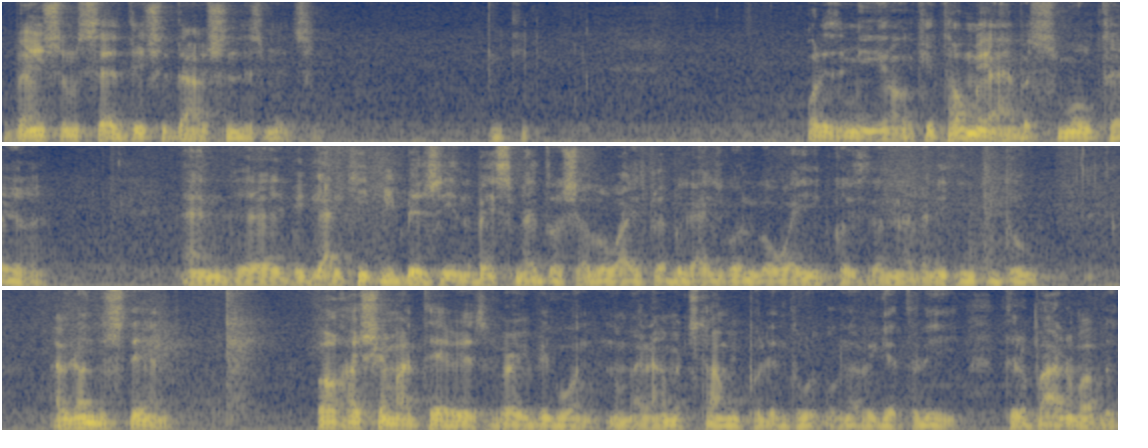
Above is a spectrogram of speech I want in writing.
the Benishim said they should darshan this mitzvah. Okay. What does it mean? You know, if you tell me I have a small Torah, and uh, you got to keep me busy in the beis medrash, otherwise the other guy's going to go away because he doesn't have anything to do. I would understand. Baruch Hashem our is a very big one. No matter how much time we put into it, we'll never get to the to the bottom of it.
